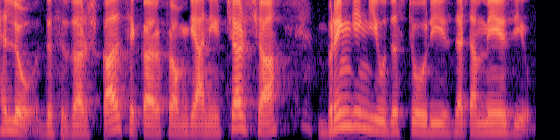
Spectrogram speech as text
Hello, this is Arsh Kalsekar from Gyani Charsha, bringing you the stories that amaze you.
